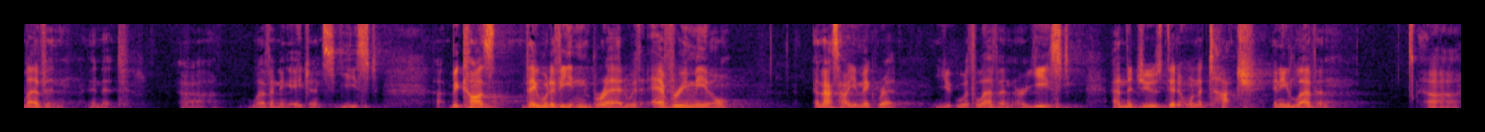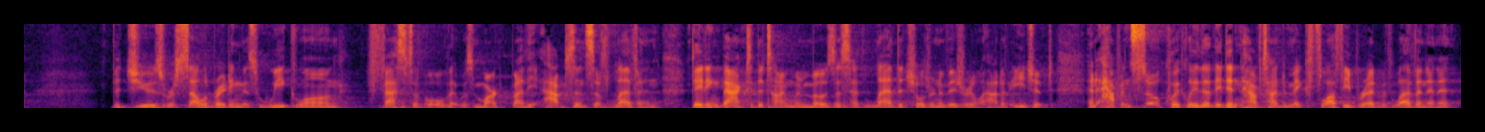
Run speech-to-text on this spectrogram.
leaven in it, uh, leavening agents, yeast, uh, because they would have eaten bread with every meal, and that's how you make bread, you, with leaven or yeast. And the Jews didn't want to touch any leaven. Uh, the Jews were celebrating this week long festival that was marked by the absence of leaven, dating back to the time when Moses had led the children of Israel out of Egypt. And it happened so quickly that they didn't have time to make fluffy bread with leaven in it.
